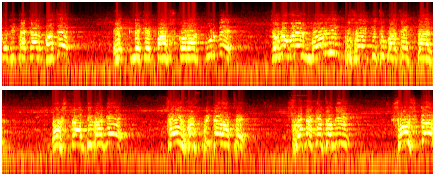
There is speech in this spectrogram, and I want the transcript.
কোটি টাকার বাজেট একনেকে পাশ করার পূর্বে জনগণের মৌলিক বিষয়ে কিছু বাজেট দেন। দশটা বিভাগে যেই হসপিটাল আছে, সেটাকে যদি সংস্কার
